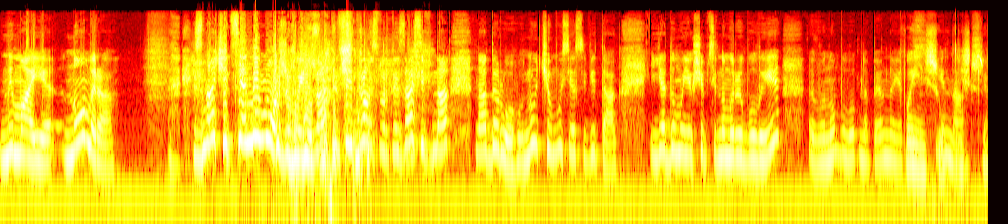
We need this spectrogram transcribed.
немає номера. Значить, це не може виїжджати цей транспортний засіб на, на дорогу. Ну чомусь я собі так. І я думаю, якщо б ці номери були, воно було б напевно якось інакше. трішки.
